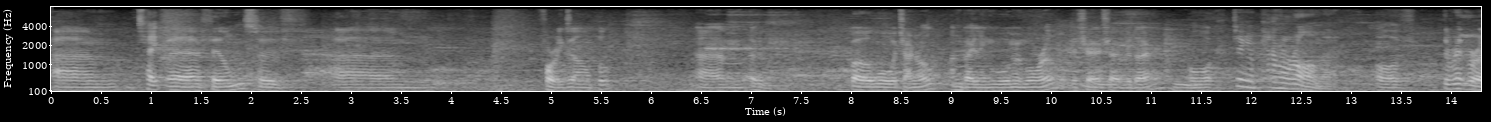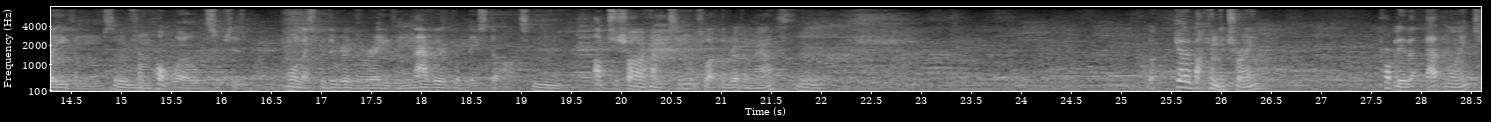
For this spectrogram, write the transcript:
Um, take their films of, um, for example, um, a Boer War general unveiling a war memorial at the church over there, hmm. or doing a panorama of the River Avon, sort of from hmm. Hotwells, which is more or less where the River Avon navigably starts, hmm. up to Shirehampton, which is like the river mouth. Go back in the train, probably that, that night,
